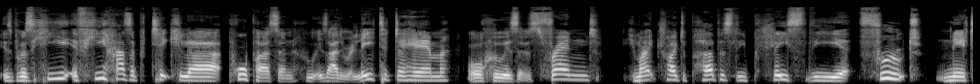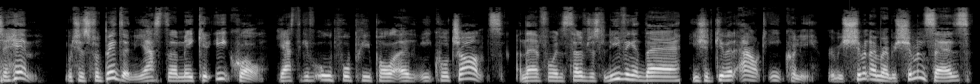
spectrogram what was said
is because he, if he has a particular poor person who is either related to him or who is his friend, he might try to purposely place the fruit near to him which is forbidden. He has to make it equal. He has to give all poor people an equal chance. And therefore, instead of just leaving it there, he should give it out equally. Rabbi Shimon, Rabbi Shimon says,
